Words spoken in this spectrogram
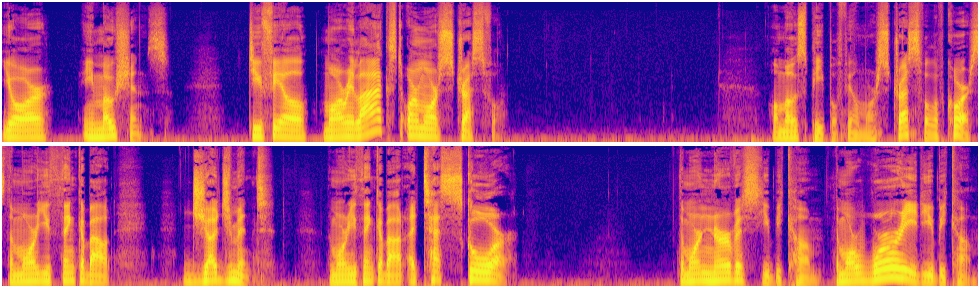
your emotions? Do you feel more relaxed or more stressful? Well, most people feel more stressful, of course. The more you think about judgment, the more you think about a test score, the more nervous you become, the more worried you become.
